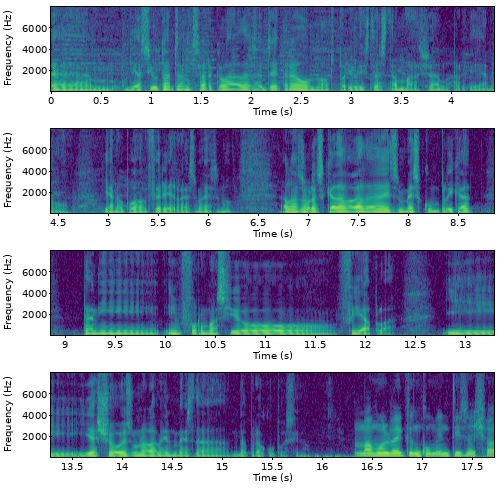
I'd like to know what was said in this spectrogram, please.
eh, hi ha ciutats encerclades, etc, on els periodistes estan marxant perquè ja no, ja no poden fer-hi res més. No? Aleshores, cada vegada és més complicat tenir informació fiable i, i això és un element més de, de preocupació. Em va molt bé que em comentis això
